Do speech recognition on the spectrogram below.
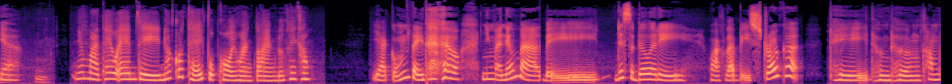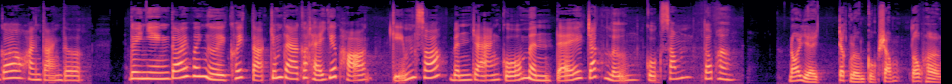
Yeah. Nhưng mà theo em thì nó có thể phục hồi hoàn toàn được hay không? Dạ cũng tùy theo nhưng mà nếu mà bị disability hoặc là bị stroke á thì thường thường không có hoàn toàn được. Tuy nhiên đối với người khuyết tật chúng ta có thể giúp họ kiểm soát bệnh trạng của mình để chất lượng cuộc sống tốt hơn. nói về chất lượng cuộc sống tốt hơn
